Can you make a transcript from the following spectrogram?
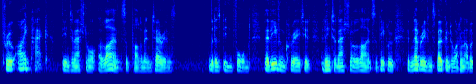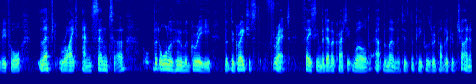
through IPAC, the International Alliance of Parliamentarians, that has been formed. They've even created an international alliance of people who had never even spoken to one another before, left, right, and centre, but all of whom agree that the greatest threat facing the democratic world at the moment is the People's Republic of China,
